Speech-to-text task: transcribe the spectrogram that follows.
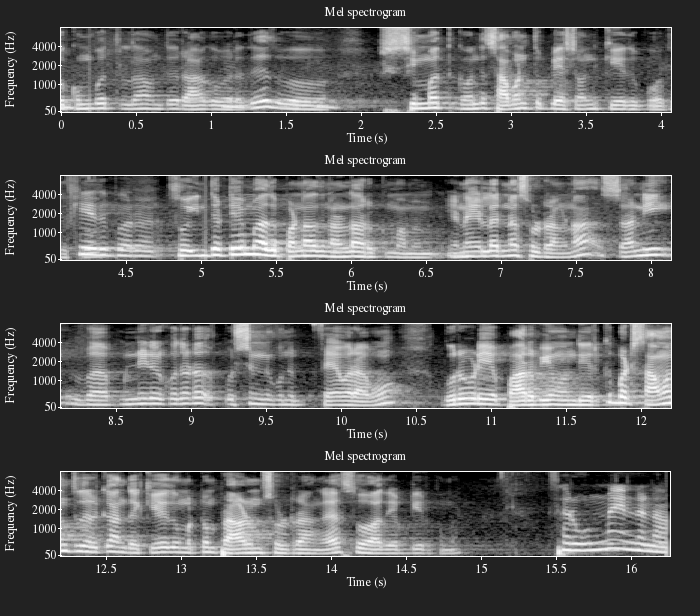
ஸோ கும்பத்தில் தான் வந்து ராகு வருது. ஸோ சிம்மத்துக்கு வந்து செவன்த் பிளேஸ் வந்து கேது போகுது. கேது போகிறார் ஸோ இந்த டைமில் அது பண்ணாது நல்லா இருக்குமா மேம் ஏன்னா எல்லாரும் என்ன சொல்கிறாங்கன்னா சனி முன்னாடி இருக்கிறதோட கொஸ்டின் கொஞ்சம் ஃபேவராகவும் குருவுடைய பார்வையும் வந்து இருக்குது பட் செவன்த்தில் இருக்க அந்த கேது மட்டும் ப்ராப்ளம் சொல்கிறாங்க ஸோ அது எப்படி இருக்கும் சார் உண்மை என்னன்னா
